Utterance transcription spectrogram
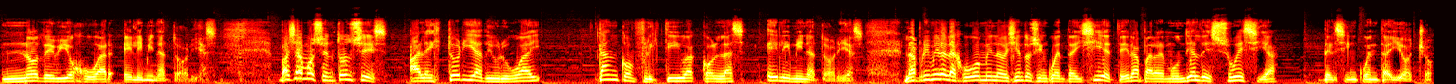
no debió jugar eliminatorias. Vayamos entonces a la historia de Uruguay tan conflictiva con las eliminatorias. La primera la jugó en 1957, era para el Mundial de Suecia del 58.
